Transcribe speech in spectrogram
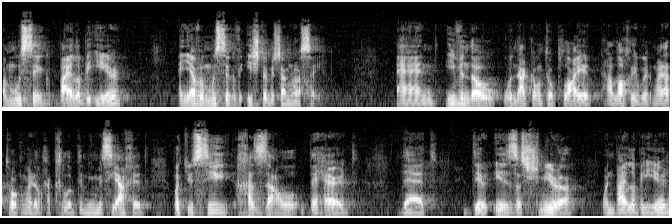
a musig baila be'ir, and you have a musig of ishta mishamrasei. And even though we're not going to apply it halachically, we're not talking with el of diming mesiachid, but you see Chazal the herd that there is a shmira when baila be'ir,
